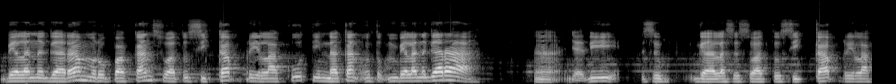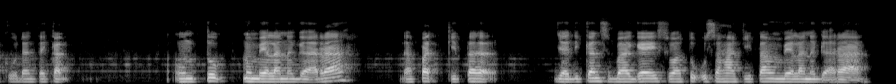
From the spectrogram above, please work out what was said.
bela negara merupakan suatu sikap, perilaku, tindakan untuk membela negara. Nah, jadi segala sesuatu sikap, perilaku, dan tekad untuk membela negara dapat kita jadikan sebagai suatu usaha kita membela negara.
